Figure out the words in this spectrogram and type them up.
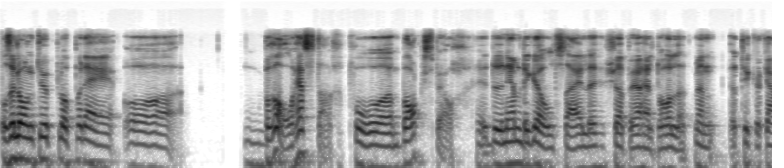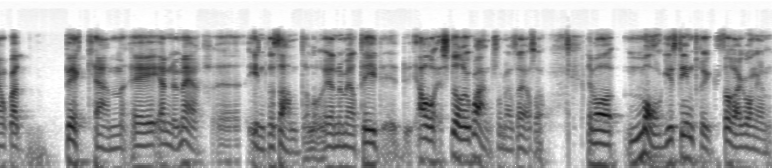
Och så långt upplopp på det och bra hästar på bakspår. Du nämnde Goldstyle, det köper jag helt och hållet, men jag tycker kanske att Beckham är ännu mer eh, intressant eller ännu mer tid, ja, större chans om jag säger så. Det var magiskt intryck förra gången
